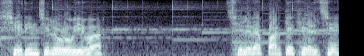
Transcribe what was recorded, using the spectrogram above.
সেদিন ছিল রবিবার। ছেলেরা পার্কে খেলছে।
